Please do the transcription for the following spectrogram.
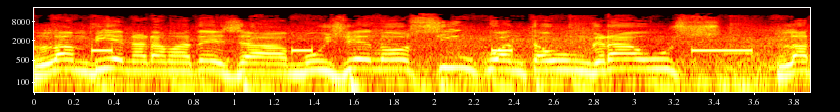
L'ambient ara mateix a Mugello, 51 graus. La temperatura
